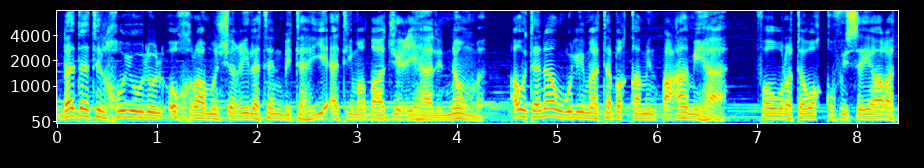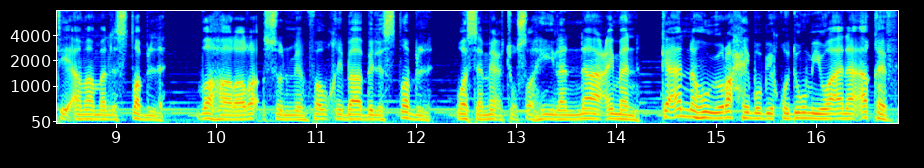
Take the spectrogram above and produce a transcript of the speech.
بدت الخيول الأخرى منشغلة بتهيئة مضاجعها للنوم أو تناول ما تبقى من طعامها. فور توقف سيارتي أمام الاسطبل ظهر رأس من فوق باب الاسطبل وسمعت صهيلا ناعما كأنه يرحب بقدومي وأنا أقف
